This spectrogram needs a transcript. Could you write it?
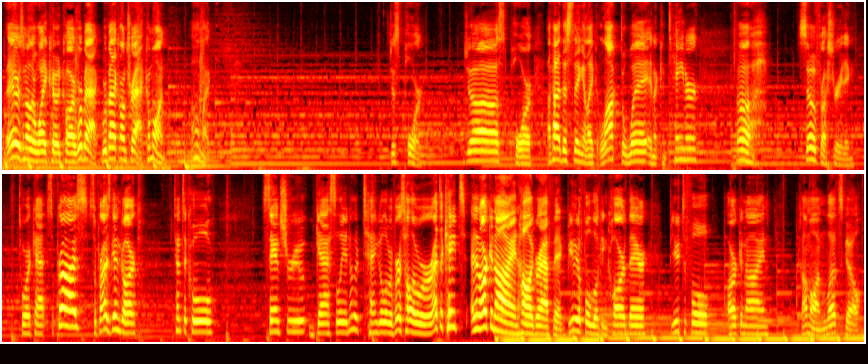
There's another white code card. We're back. We're back on track. Come on. Oh my. Just poor. Just poor. I've had this thing like locked away in a container. Ugh. So frustrating. Torracat. Surprise! Surprise Gengar. Tentacool. Sandshrew, Gastly, another Tangela, Reverse Hollow Raticate, and an Arcanine holographic. Beautiful looking card there. Beautiful Arcanine. Come on, let's go.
